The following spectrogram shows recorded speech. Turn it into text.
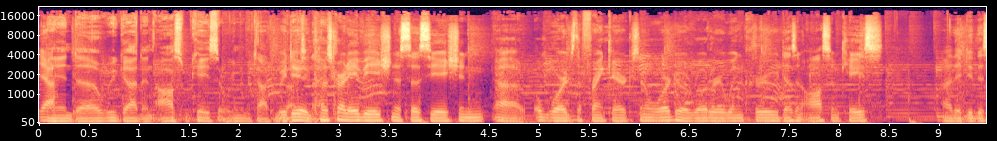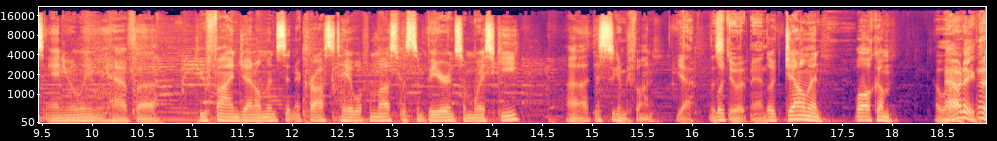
Yeah. And uh, we got an awesome case that we're going to be talking We about. We do. tonight. Coast Guard Aviation Association uh, awards the Frank Erickson Award to a Rotary Wing crew who does an awesome case. Uh, they do this annually, and we have uh, two fine gentlemen sitting across the table from us with some beer and some whiskey. Uh, this is gonna be fun. Yeah, let's Look- do it, man. Look, gentlemen, welcome. Hello. Howdy. Yeah,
